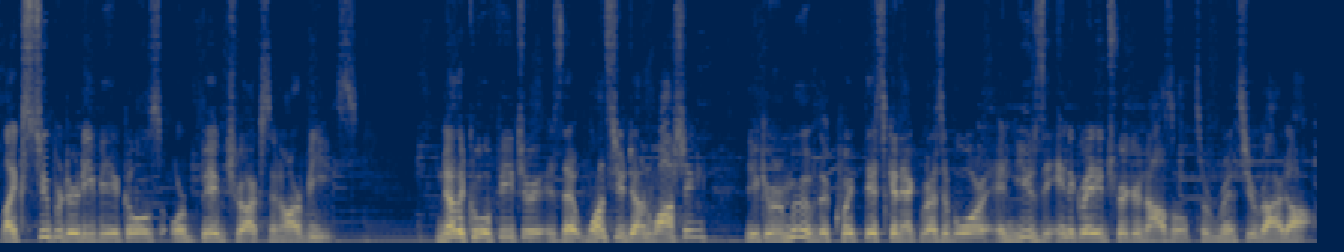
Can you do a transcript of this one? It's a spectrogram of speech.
like super dirty vehicles or big trucks and RVs. Another cool feature is that once you're done washing, you can remove the quick disconnect reservoir and use the integrated trigger nozzle to rinse your ride off.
